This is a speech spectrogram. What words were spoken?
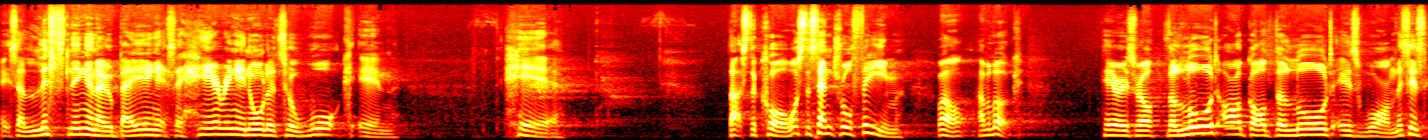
It's a listening and obeying, it's a hearing in order to walk in. Hear. That's the call. What's the central theme? Well, have a look. Hear, Israel, the Lord our God, the Lord is one. This is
